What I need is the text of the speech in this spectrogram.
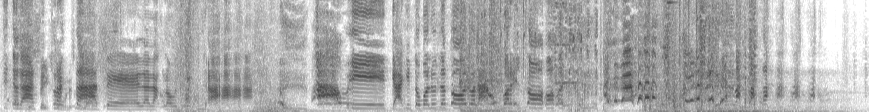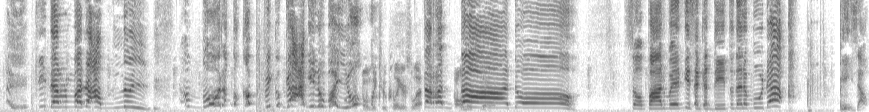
dito natin, truck natin! Nalaklosing na! Awit! Gagi tumalon na ton! Wala akong baril ton! Ano na? Kinarma na Abnoy! Ang burak ng kape ko! Gagi lumayo! Only two players left. Tarantado! So, paano ba yan, guys? Hanggang dito na lang muna. Peace out.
